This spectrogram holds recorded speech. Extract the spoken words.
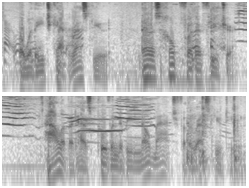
but with each cat rescued, there is hope for their future. Halibut has proven to be no match for the rescue team.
